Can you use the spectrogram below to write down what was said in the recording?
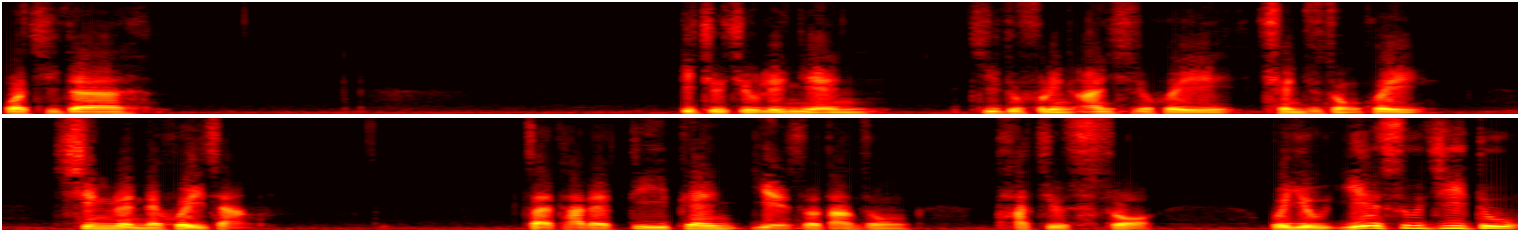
我记得。一九九零年，基督福临安息会全球总会新任的会长，在他的第一篇演说当中，他就是说：“唯有耶稣基督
